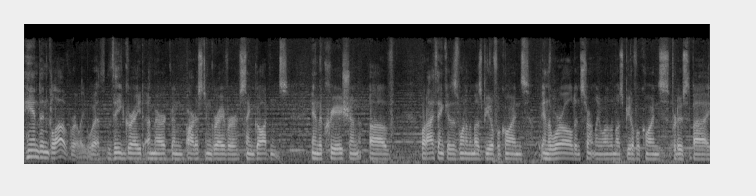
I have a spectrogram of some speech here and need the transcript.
hand in glove, really, with the great American artist engraver, St. Gaudens, in the creation of what I think is one of the most beautiful coins in the world, and certainly one of the most beautiful coins produced by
